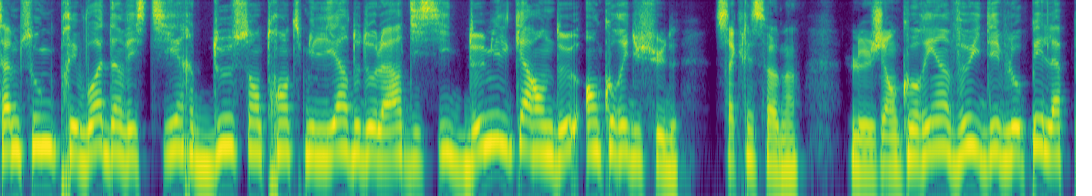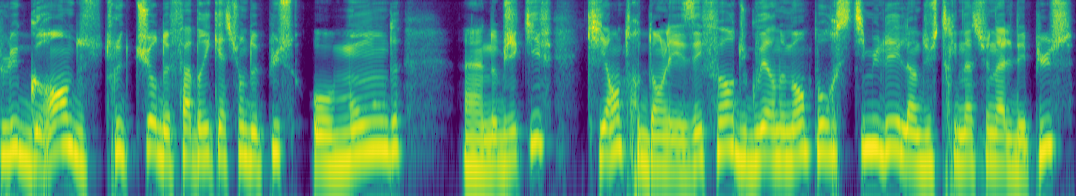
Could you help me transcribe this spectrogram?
Samsung prévoit d'investir 230 milliards de dollars d'ici 2042 en Corée du Sud. Sacrée somme. Hein. Le géant coréen veut y développer la plus grande structure de fabrication de puces au monde, un objectif qui entre dans les efforts du gouvernement pour stimuler l'industrie nationale des puces.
